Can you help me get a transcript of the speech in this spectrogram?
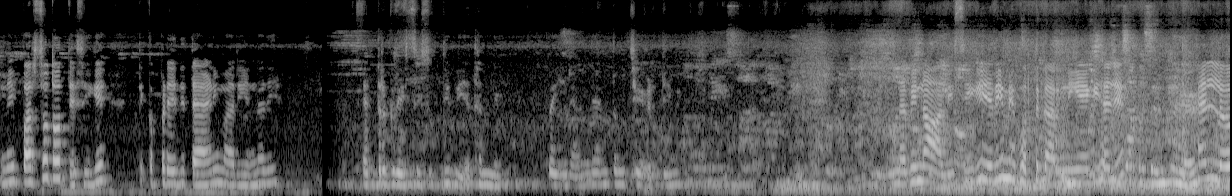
ਨਹੀਂ, ਪਰਸੋਂ ਧੋਤੇ ਸੀਗੇ। ਤੇ ਕੱਪੜੇ ਦੀ ਤੈਅ ਨਹੀਂ ਮਾਰੀ ਇਹਨਾਂ ਦੀ। ਇੱਧਰ ਗ੍ਰੇਸੀ ਸੁੱਤੀ ਵੀ ਹੈ ਥੱਲੇ। ਪਈ ਰਹਿੰਦੇ ਨੇ ਤੁਮ ਛੇੜਦੀ ਨਹੀਂ ਮੈਂ ਵੀ ਨਾਲ ਹੀ ਸੀਗੀ ਇਹਦੀ, ਮੈਂ ਗੁੱਤ ਕਰਨੀ ਹੈਗੀ ਹਜੇ। ਹੈਲੋ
